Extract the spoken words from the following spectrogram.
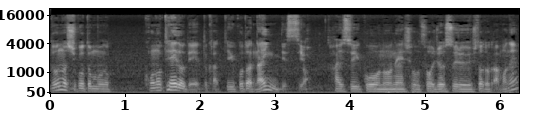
どの仕事もこの程度でとかっていうことはないんですよ。排水口のね掃除をする人とかもね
